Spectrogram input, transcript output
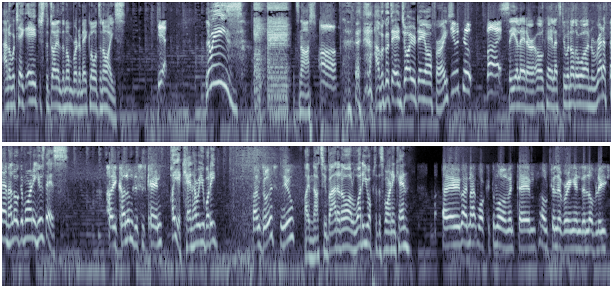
and it would take ages to dial the number and to make loads of noise. Yeah. Louise! It's not. Oh, Have a good day. Enjoy your day off, all right? you too. Bye. See you later. Okay, let's do another one. Red FM, hello, good morning. Who's this? Hi, Colm. This is Ken. Hiya, Ken. How are you, buddy? I'm good. You? I'm not too bad at all. What are you up to this morning, Ken? Um, I'm at work at the moment, um, out delivering in the lovely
